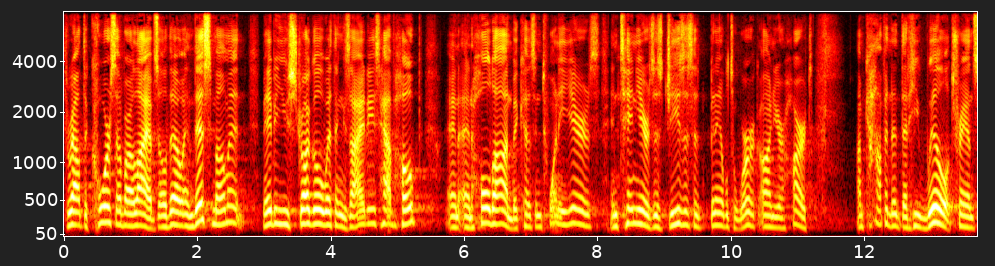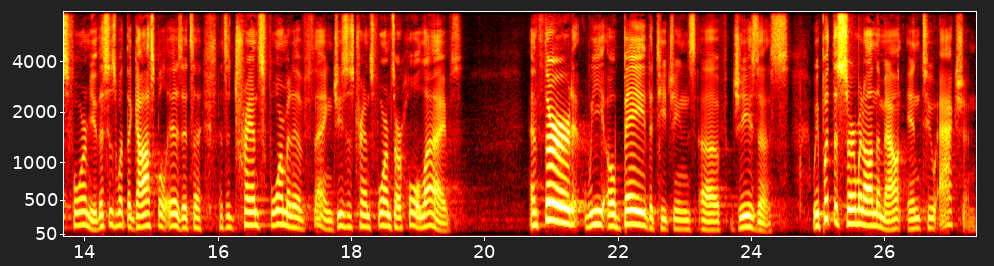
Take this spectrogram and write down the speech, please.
throughout the course of our lives. Although in this moment, maybe you struggle with anxieties, have hope and, and hold on because in 20 years, in 10 years, as Jesus has been able to work on your heart, I'm confident that He will transform you. This is what the gospel is it's a, it's a transformative thing. Jesus transforms our whole lives. And third, we obey the teachings of Jesus. We put the Sermon on the Mount into action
